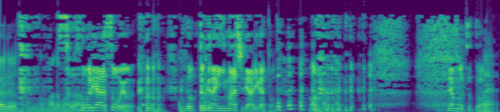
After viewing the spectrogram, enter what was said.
えるよ、そんな、まだまだ。そりゃそうよ。独特な言い回しでありがとう。じゃあもうちょっと、はい。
